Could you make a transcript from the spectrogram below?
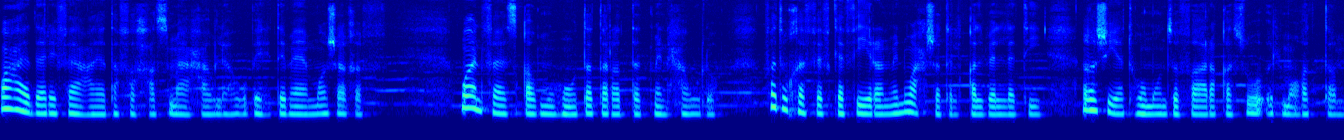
وعاد رفاعة يتفحص ما حوله باهتمام وشغف. وأنفاس قومه تتردد من حوله فتخفف كثيرا من وحشة القلب التي غشيته منذ فارق سوء المغطم.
